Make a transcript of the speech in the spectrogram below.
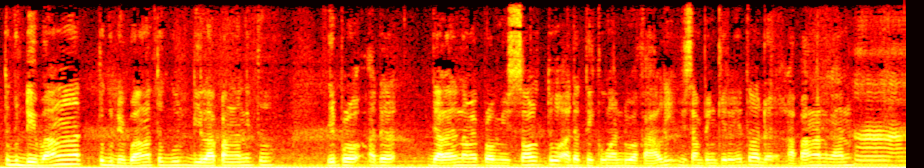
itu gede banget itu gede banget tuh di lapangan itu jadi pro, ada jalan namanya Promisol tuh ada tikungan dua kali di samping kirinya itu ada lapangan kan Nah,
